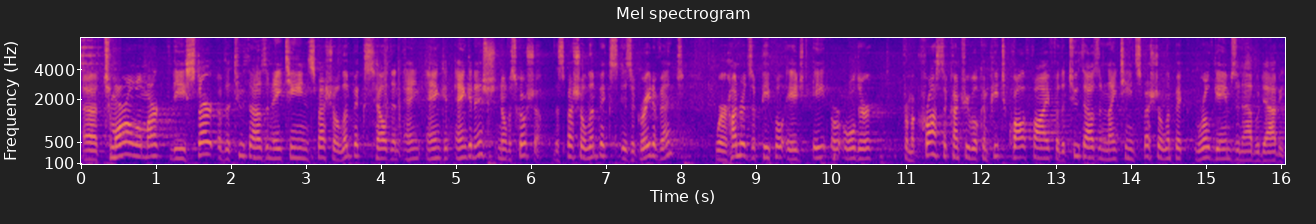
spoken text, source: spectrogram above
Uh, tomorrow will mark the start of the 2018 Special Olympics held in Ang Ang Antigonish, Nova Scotia. The Special Olympics is a great event where hundreds of people aged 8 or older from across the country will compete to qualify for the 2019 Special Olympic World Games in Abu Dhabi.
